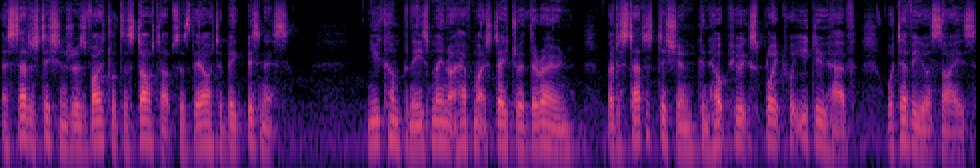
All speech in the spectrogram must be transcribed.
And statisticians are as vital to startups as they are to big business. New companies may not have much data of their own, but a statistician can help you exploit what you do have, whatever your size,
